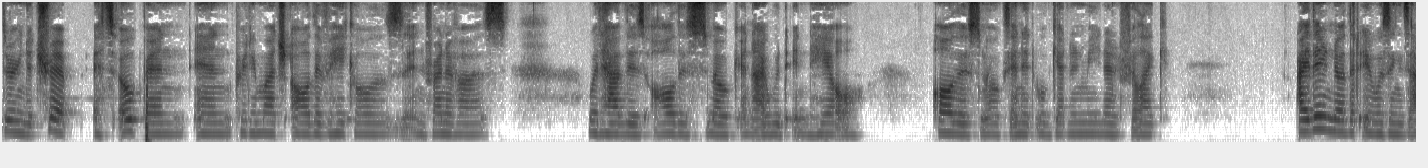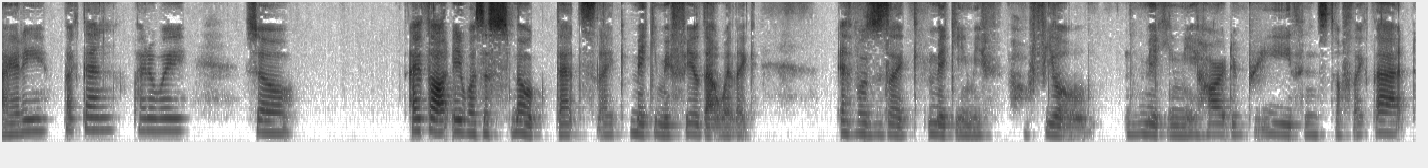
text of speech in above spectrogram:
during the trip it's open and pretty much all the vehicles in front of us would have this all this smoke and i would inhale all the smokes and it will get in me and i feel like I didn't know that it was anxiety back then, by the way. So I thought it was a smoke that's like making me feel that way. Like it was like making me feel, making me hard to breathe and stuff like that.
